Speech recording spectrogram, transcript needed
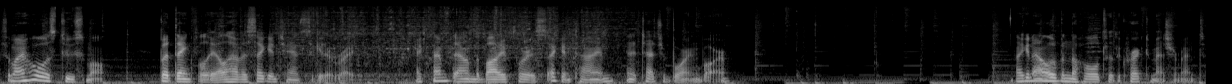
so my hole is too small, but thankfully I'll have a second chance to get it right. I clamp down the body for a second time and attach a boring bar. I can now open the hole to the correct measurement.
